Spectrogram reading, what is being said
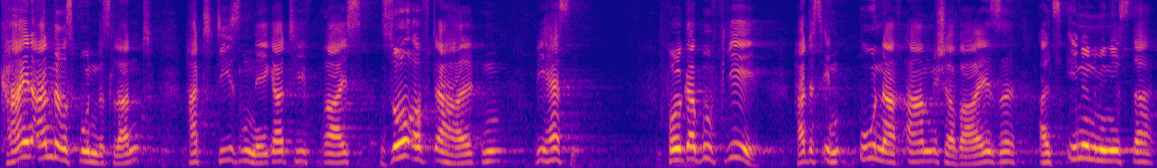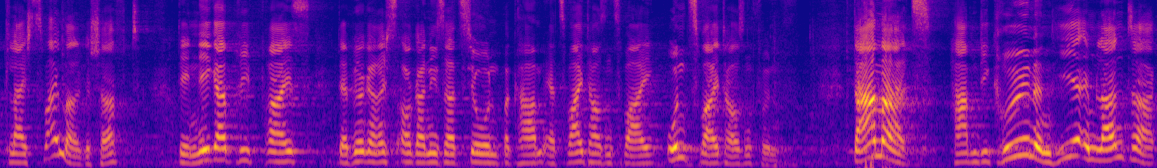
Kein anderes Bundesland hat diesen Negativpreis so oft erhalten wie Hessen. Volker Bouffier hat es in unnachahmlicher Weise als Innenminister gleich zweimal geschafft. Den Negativpreis der Bürgerrechtsorganisation bekam er 2002 und 2005. Damals haben die GRÜNEN hier im Landtag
